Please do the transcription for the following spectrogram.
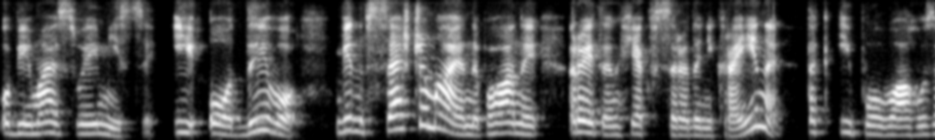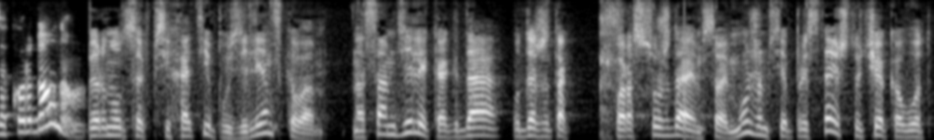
обіймає своє місце. І о диво, він все ще має непоганий рейтинг як всередині країни, так і повагу за кордоном. Вернуться к психотипу Зеленского. На самом деле, когда, вот даже так порассуждаем с вами, можем себе представить, что человека вот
